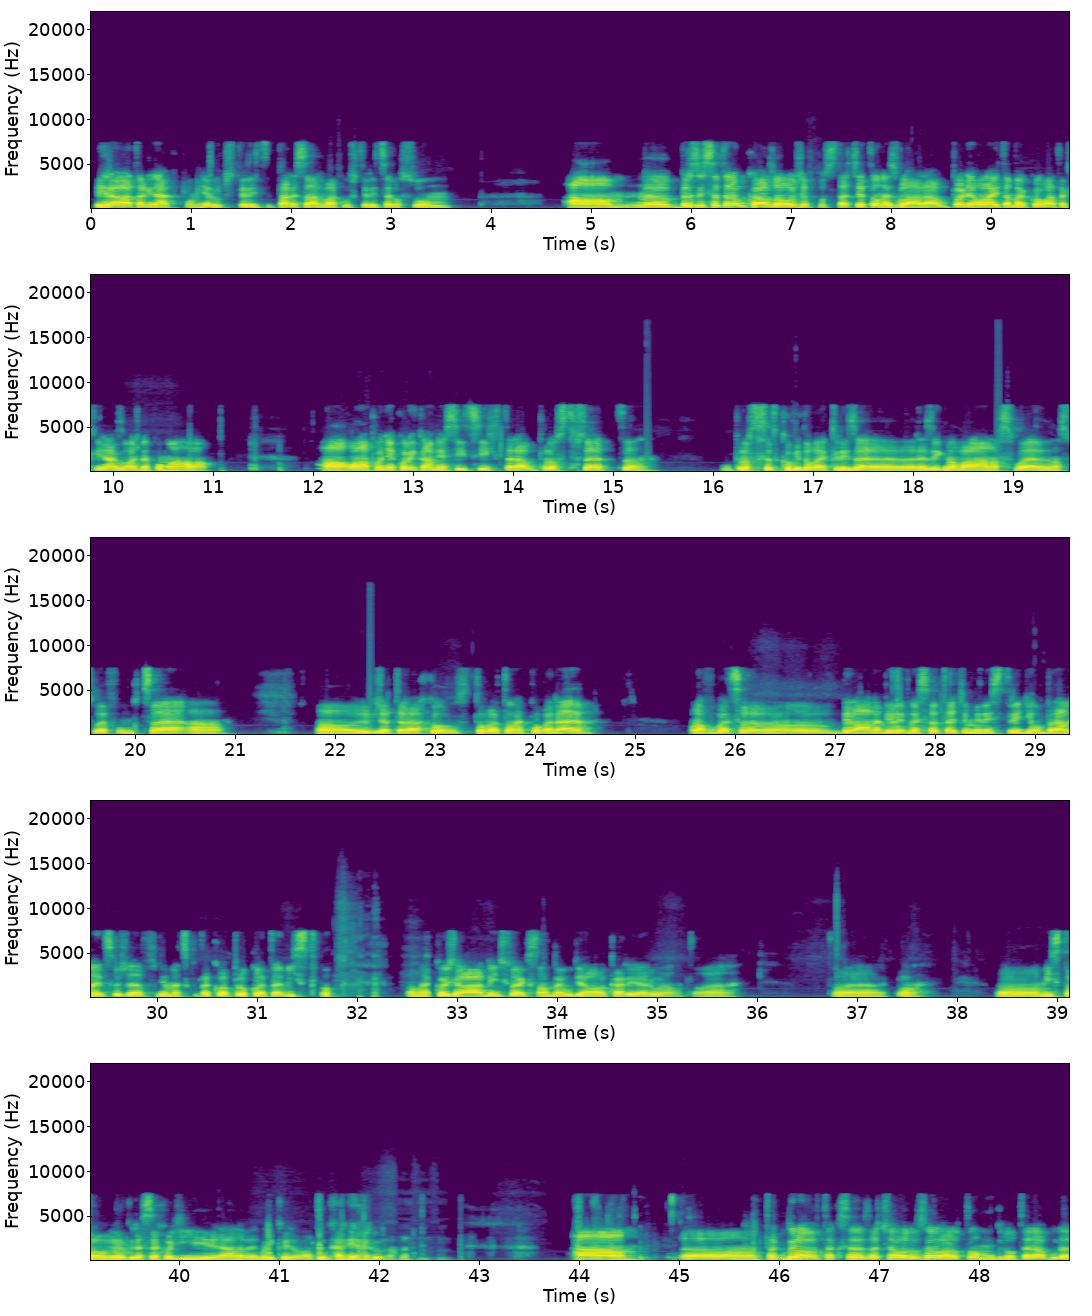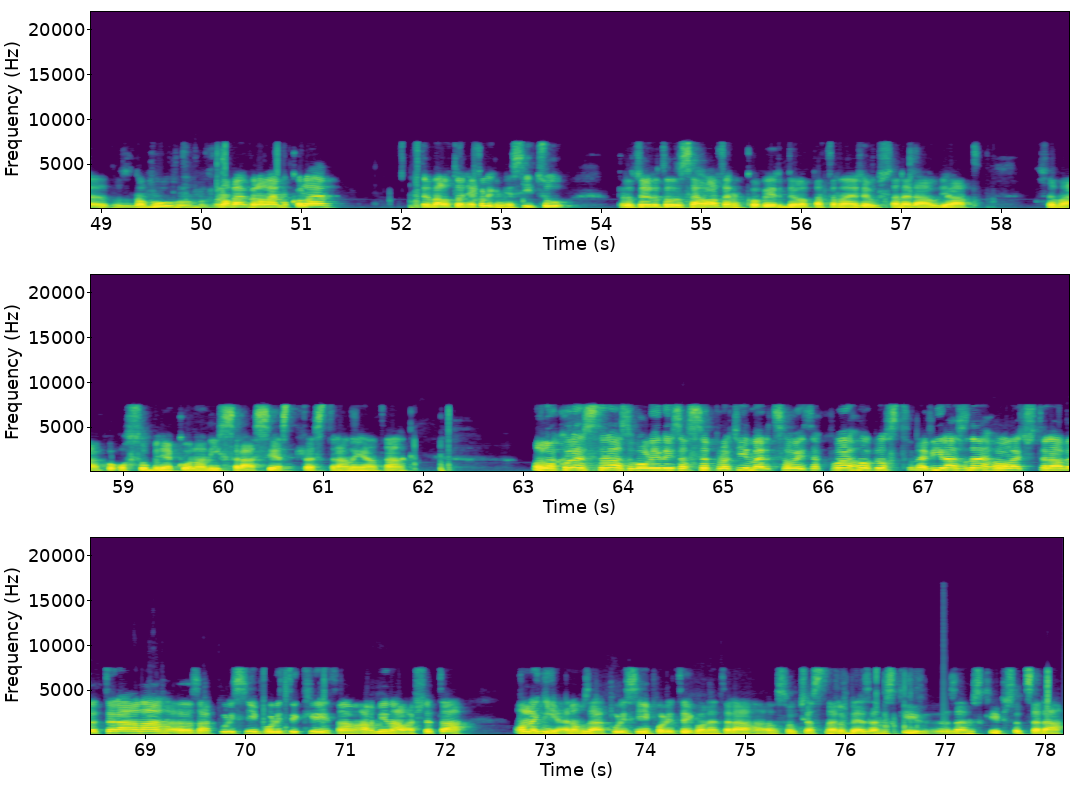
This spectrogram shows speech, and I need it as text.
Vyhrála tak nějak v poměru 40, 52 ku 48. A brzy se teda ukázalo, že v podstatě to nezvládá úplně. Ona i ta Merklová taky nějak zvlášť nepomáhala. A ona po několika měsících teda uprostřed, uprostřed covidové krize rezignovala na svoje, na svoje funkce a, a že teda jako tohle to nepovede. Ona vůbec eh, byla, nebyli se teď ministriní obrany, což je v Německu takové prokleté místo. Tam jako žádný člověk snad neudělal kariéru. Jo. To je, to je jako uh, místo, kde se chodí, já nevím, likvidovat tu kariéru. Jo. A uh, tak bylo, tak se začalo rozhodovat o tom, kdo teda bude znovu v, nové, v novém kole. Trvalo to několik měsíců protože do toho zasahoval ten covid, bylo patrné, že už se nedá udělat třeba jako osobně konaný sjezd té strany a tak. A nakonec teda zvolili zase proti Mercovi takového dost nevýrazného, leč teda veterána eh, zákulisní politiky, tam Armina Lašeta. On není jenom zákulisní politik, on je teda v současné době zemský, zemský předseda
